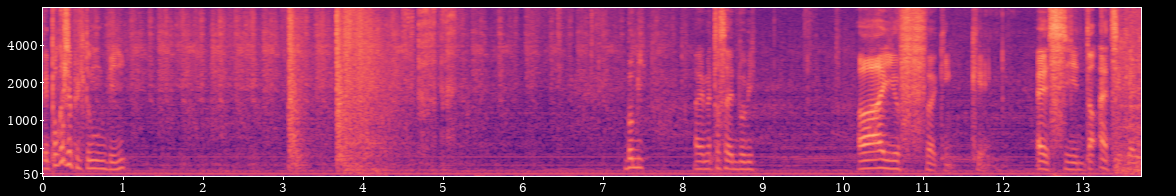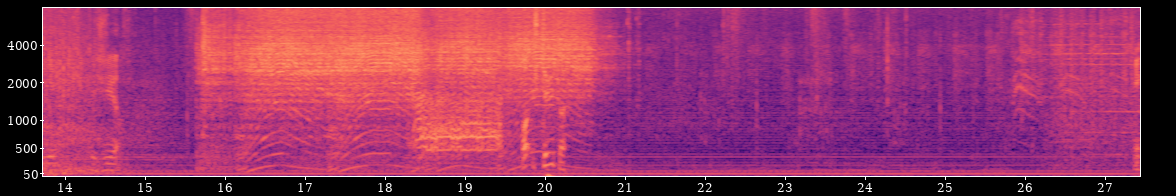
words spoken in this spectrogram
Mais pourquoi j'appelle tout le monde Billy? Bobby. Allez, maintenant ça va être Bobby. Ah, you fucking king. Eh, si, dans un de ces casiers, je te jure. Oh, je t'ai vu toi.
